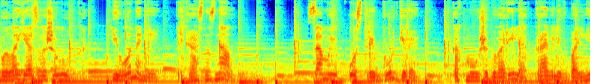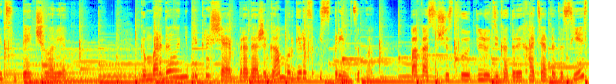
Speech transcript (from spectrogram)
была язва желудка, и он о ней прекрасно знал. Самые острые бургеры, как мы уже говорили, отправили в больницу 5 человек. Гамбарделло не прекращает продажи гамбургеров из принципа. Пока существуют люди, которые хотят это съесть,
